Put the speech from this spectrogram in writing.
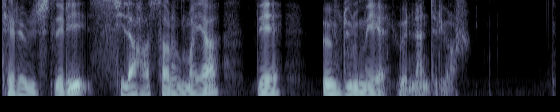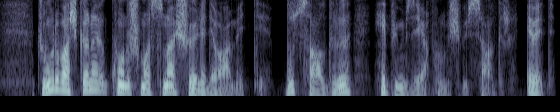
teröristleri silaha sarılmaya ve öldürmeye yönlendiriyor. Cumhurbaşkanı konuşmasına şöyle devam etti. Bu saldırı hepimize yapılmış bir saldırı. Evet,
